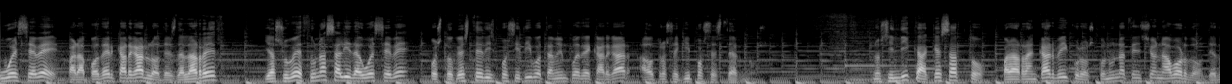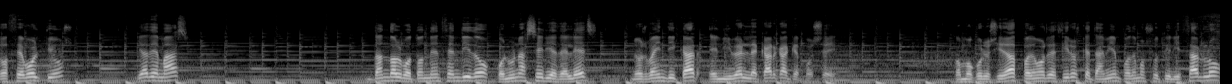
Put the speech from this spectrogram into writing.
USB para poder cargarlo desde la red y a su vez una salida USB, puesto que este dispositivo también puede cargar a otros equipos externos. Nos indica que es apto para arrancar vehículos con una tensión a bordo de 12 voltios y además, dando al botón de encendido, con una serie de LEDs nos va a indicar el nivel de carga que posee. Como curiosidad podemos deciros que también podemos utilizarlo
